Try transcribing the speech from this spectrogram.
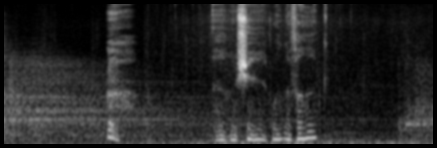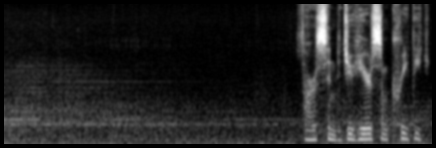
oh shit, what the fuck? Tharstan, did you hear some creepy,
